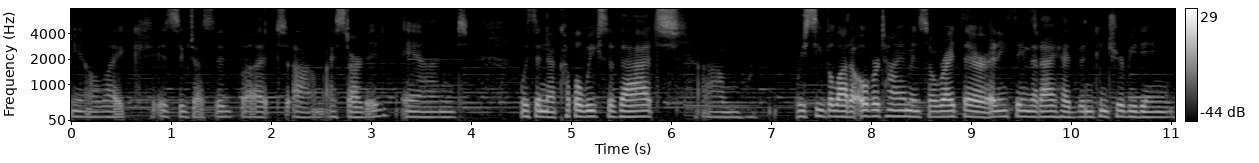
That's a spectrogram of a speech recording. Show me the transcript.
you know, like it suggested, but um, I started, and within a couple weeks of that, um, received a lot of overtime, and so right there, anything that I had been contributing,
